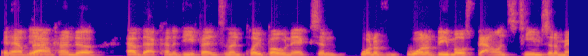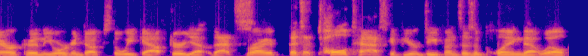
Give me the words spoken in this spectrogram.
and have Yeah. that kind of have that kind of defense, and then play Bo Nix and one of one of the most balanced teams in America in the Oregon Ducks the week after. Yeah, that's right. that's a tall task if your defense isn't playing that well,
